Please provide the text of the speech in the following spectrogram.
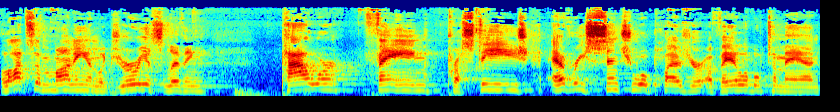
Lots of money and luxurious living, power, fame, prestige, every sensual pleasure available to man,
